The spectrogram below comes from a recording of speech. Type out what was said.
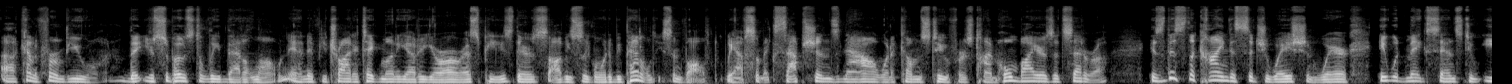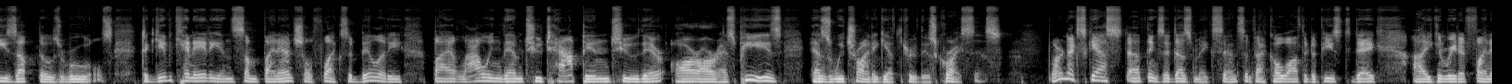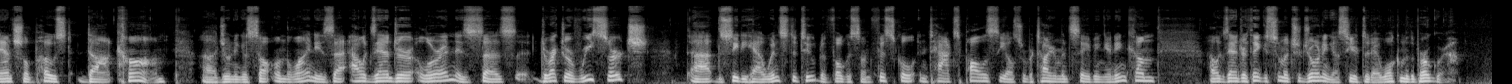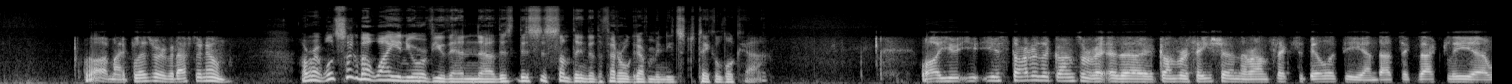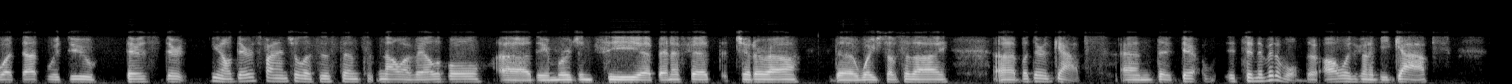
a kind of firm view on that you're supposed to leave that alone. And if you try to take money out of your RSPs, there's obviously going to be penalties involved. We have some exceptions now when it comes to first time home buyers, etc. Is this the kind of situation where it would make sense to ease up those rules, to give Canadians some financial flexibility by allowing them to tap into their RRSPs as we try to get through this crisis? Our next guest uh, thinks it does make sense. In fact, co-authored a piece today. Uh, you can read at financialpost.com. Uh, joining us on the line is uh, Alexander Laurin, is uh, Director of Research uh, the CD Howe Institute, a focus on fiscal and tax policy, also retirement saving and income. Alexander, thank you so much for joining us here today. Welcome to the program. Well, my pleasure. Good afternoon. All right, well, let's talk about why, in your view, then, uh, this, this is something that the federal government needs to take a look at. Well, you, you, started the, conserva- the conversation around flexibility, and that's exactly uh, what that would do. There's there you know there's financial assistance now available, uh, the emergency uh, benefit, etc., the wage subsidy, uh, but there's gaps, and there it's inevitable. There are always going to be gaps,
